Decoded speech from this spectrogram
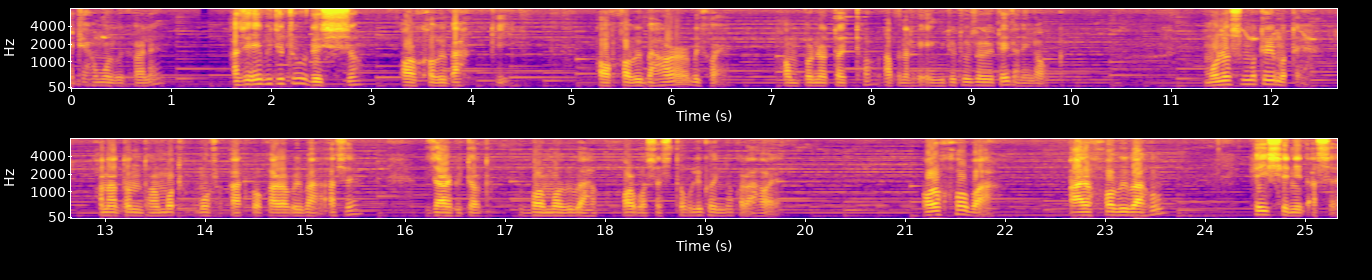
এতিয়া মূল বিষয়লৈ। আজি এই ভিডিঅ'টোৰ উদ্দেশ্য অৰ্শ বিবাহ কি? অৰ্শ বিবাহৰ বিষয়ে সম্পূৰ্ণ তথ্য আপোনালোকে এই ভিডিঅ'টোৰ জৰিয়তে জানি লওক। মনুস্মৃতিৰ মতে সনাতন ধৰ্মত মুঠ আঠ প্ৰকাৰৰ বিবাহ আছে যাৰ ভিতৰত বৰ্ম বিবাহক সৰ্বশ্ৰেষ্ঠ বুলি গণ্য কৰা হয়। অৰ্শ বা আৰ্শ বিবাহো সেই শ্ৰেণীত আছে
